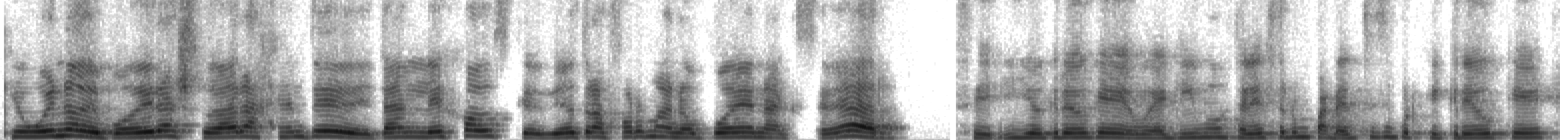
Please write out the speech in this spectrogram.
qué bueno de poder ayudar a gente de tan lejos que de otra forma no pueden acceder. Sí, yo creo que aquí me gustaría hacer un paréntesis porque creo que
